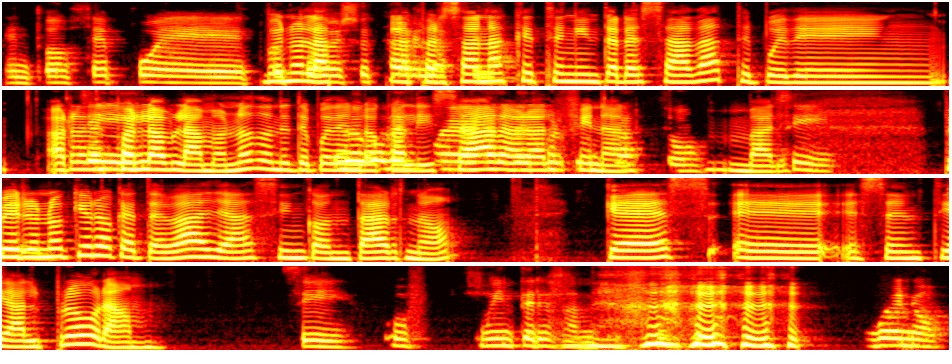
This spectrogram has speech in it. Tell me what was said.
Entonces, pues... pues bueno, las, personas que estén interesadas te pueden... Ahora después lo hablamos, ¿no? Donde te pueden localizar, ahora al final. Vale. Pero no quiero que te vayas sin contarnos qué es eh, Essential Program. Sí, muy interesante. bueno,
